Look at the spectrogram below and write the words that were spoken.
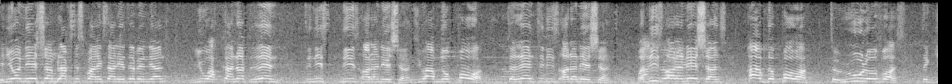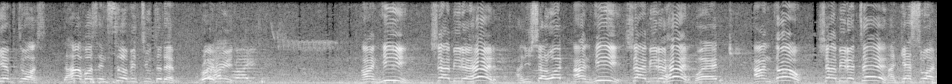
in your nation, blacks, Hispanics, and Native Indians, you are, cannot lend to these, these other nations. You have no power to lend to these other nations. But That's these right. other nations have the power to rule over us, to give to us, to have us in servitude to them. Right, That's right. And he shall be the head, And you shall what? and he shall be the head, Go ahead. and thou shall be the tail. And guess what?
